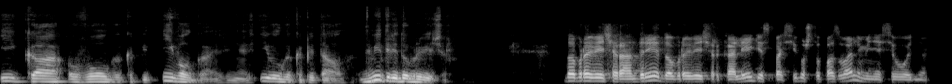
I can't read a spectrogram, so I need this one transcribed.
ИК Волга Капит... Иволга, извиняюсь, Иволга Капитал. Дмитрий, добрый вечер. Добрый вечер, Андрей, добрый вечер, коллеги. Спасибо, что позвали меня сегодня.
